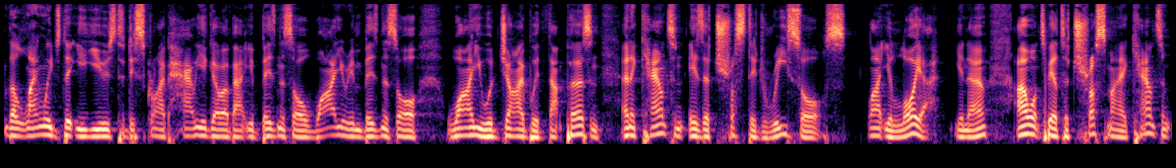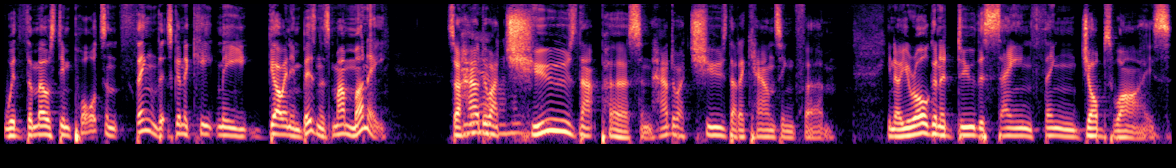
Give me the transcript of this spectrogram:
the language that you use to describe how you go about your business or why you're in business or why you would jibe with that person. An accountant is a trusted resource, like your lawyer, you know. I want to be able to trust my accountant with the most important thing that's going to keep me going in business, my money. So how do I 100%. choose that person? How do I choose that accounting firm? You know, you're all going to do the same thing jobs wise,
